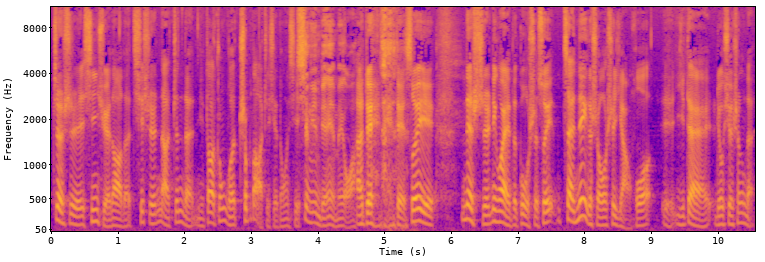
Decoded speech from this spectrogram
这是新学到的。其实那真的，你到中国吃不到这些东西。幸运饼也没有啊。啊，对对对，所以那是另外的故事。所以在那个时候是养活呃一代留学生的，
